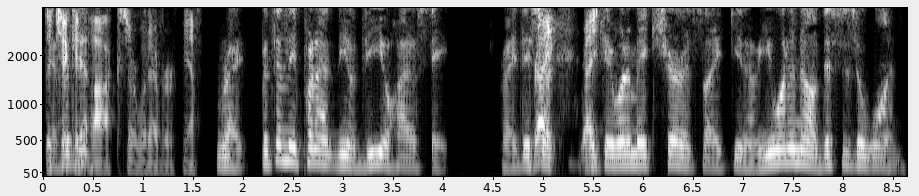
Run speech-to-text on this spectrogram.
The Yeah, chicken then- pox or whatever. Yeah. Right. But then they put on, you know, the Ohio State, right? They start, Right. Right. like, they want to make sure it's like, you know, you want to know this is the one.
